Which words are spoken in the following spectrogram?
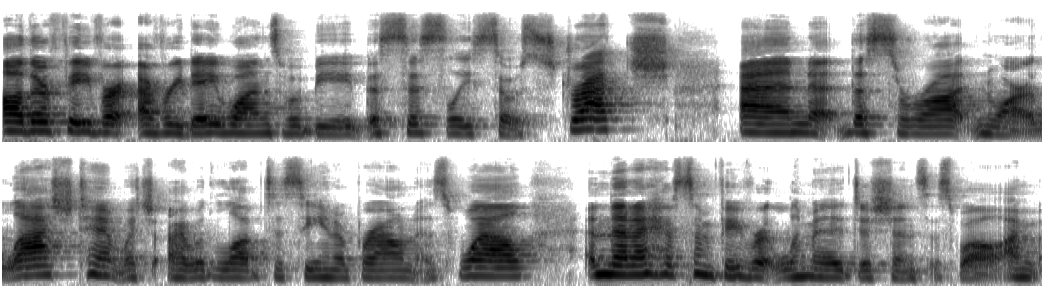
Other favorite everyday ones would be the Sisley So Stretch and the Surratt Noir Lash Tint, which I would love to see in a brown as well. And then I have some favorite limited editions as well. I'm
